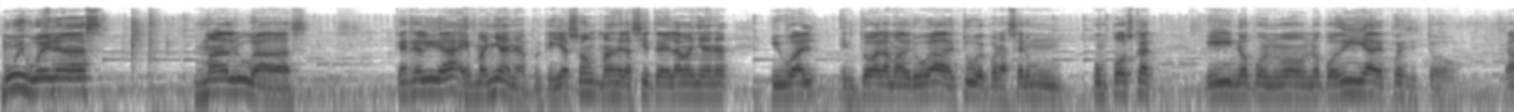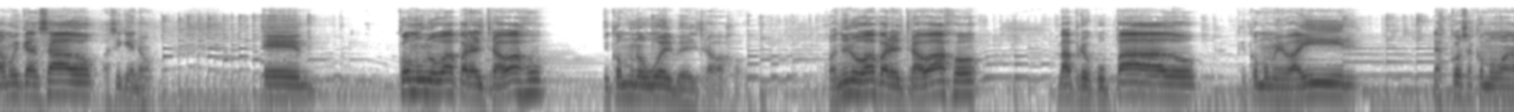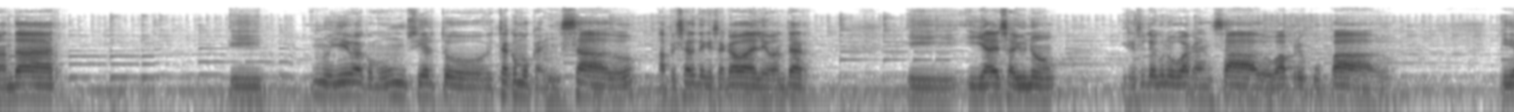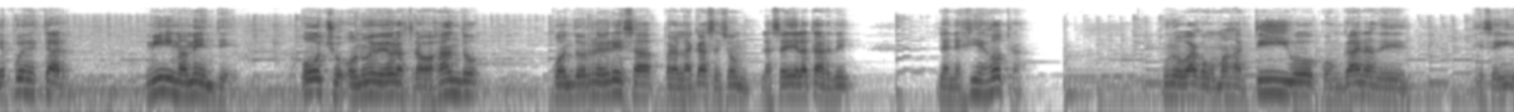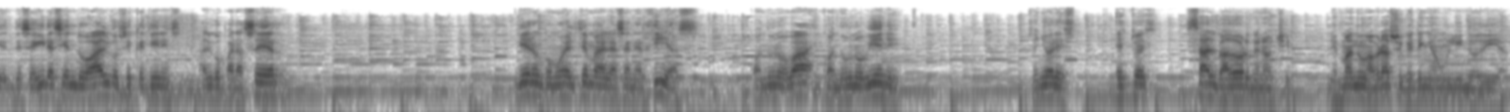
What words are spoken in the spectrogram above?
Muy buenas madrugadas. Que en realidad es mañana, porque ya son más de las 7 de la mañana. Igual en toda la madrugada estuve por hacer un, un podcast y no, no, no podía. Después esto estaba muy cansado, así que no. Eh, cómo uno va para el trabajo y cómo uno vuelve del trabajo. Cuando uno va para el trabajo, va preocupado, que cómo me va a ir, las cosas cómo van a andar. Y uno lleva como un cierto, está como cansado, a pesar de que se acaba de levantar y, y ya desayunó. Y resulta que uno va cansado, va preocupado. Y después de estar mínimamente 8 o 9 horas trabajando, cuando regresa para la casa y son las 6 de la tarde, la energía es otra uno va como más activo, con ganas de, seguir, de seguir haciendo algo si es que tienes algo para hacer. Vieron cómo es el tema de las energías, cuando uno va y cuando uno viene. Señores, esto es Salvador de Noche. Les mando un abrazo y que tengan un lindo día.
